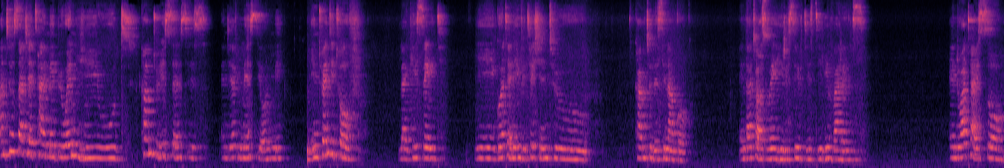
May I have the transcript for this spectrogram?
until such a time maybe when he would come to his senses and have mercy on me. In 2012, like he said, he got an invitation to come to the synagogue. And that was where he received his deliverance. And what I saw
